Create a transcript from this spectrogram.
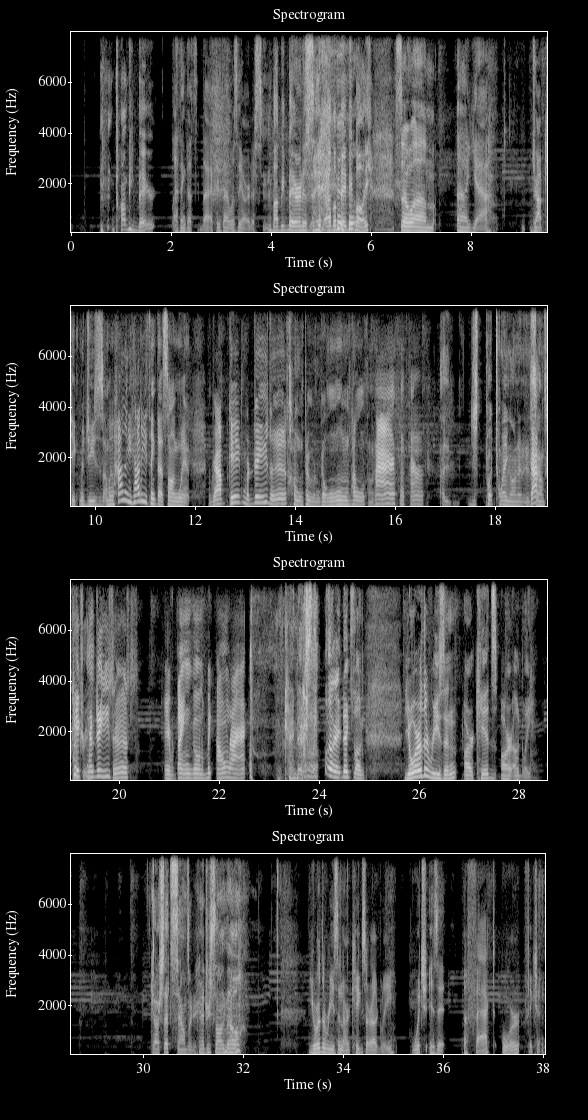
Bobby Bare. I think that's I think that was the artist. Bobby Bare and his hit album Baby Boy. So um, uh, yeah, Dropkick my Jesus. I mean, how do you, how do you think that song went? Dropkick my Jesus. home to the gold post. I just put twang on it and it Drop sounds kick country. my Jesus. Everything gonna be alright. Okay, next. All right, next song. You're the reason our kids are ugly. Gosh, that sounds like a country song though. You're the reason our kids are ugly. Which is it, a fact or fiction?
